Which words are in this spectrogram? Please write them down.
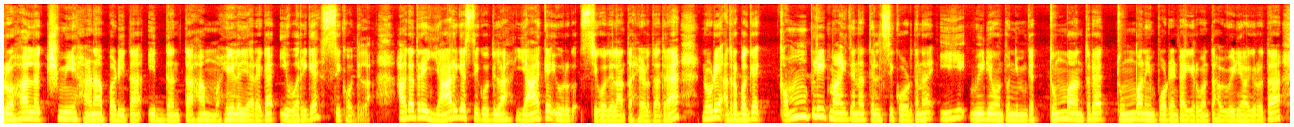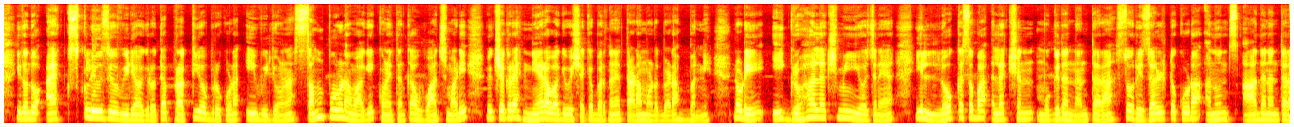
ಗೃಹಲಕ್ಷ್ಮಿ ಹಣ ಪಡಿತಾ ಇದ್ದಂತಹ ಮಹಿಳೆಯರಿಗೆ ಇವರಿಗೆ ಸಿಗೋದಿಲ್ಲ. ಹಾಗಾದರೆ ಯಾರಿಗೆ ಸಿಗೋದಿಲ್ಲ? ಯಾಕೆ ಇವ್ರಿಗೆ ಸಿಗೋದಿಲ್ಲ ಅಂತ ಹೇಳೋದಾದ್ರೆ, ನೋಡಿ ಅದರ ಬಗ್ಗೆ ಕಂಪ್ಲೀಟ್ ಮಾಹಿತಿಯನ್ನು ತಿಳಿಸಿಕೊಡ್ತಾನೆ. ಈ ವಿಡಿಯೋ ಅಂತೂ ನಿಮಗೆ ತುಂಬ ಅಂದರೆ ತುಂಬ ಇಂಪಾರ್ಟೆಂಟ್ ಆಗಿರುವಂತಹ ವಿಡಿಯೋ ಆಗಿರುತ್ತೆ. ಇದೊಂದು ಎಕ್ಸ್ಕ್ಲೂಸಿವ್ ವಿಡಿಯೋ ಆಗಿರುತ್ತೆ. ಪ್ರತಿಯೊಬ್ಬರು ಕೂಡ ಈ ವಿಡಿಯೋನ ಸಂಪೂರ್ಣವಾಗಿ ಕೊನೆ ತನಕ ವಾಚ್ ಮಾಡಿ. ವೀಕ್ಷಕರೇ, ನೇರವಾಗಿ ವಿಷಯಕ್ಕೆ ಬರ್ತಾನೆ, ತಡ ಮಾಡೋದು ಬೇಡ, ಬನ್ನಿ. ನೋಡಿ, ಈ ಗೃಹಲಕ್ಷ್ಮಿ ಯೋಜನೆ ಈ ಲೋಕಸಭಾ ಎಲೆಕ್ಷನ್ ಮುಗಿದ ನಂತರ ಸೊ ರಿಸಲ್ಟ್ ಕೂಡ ಅನೌನ್ಸ್ ಆದ ನಂತರ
